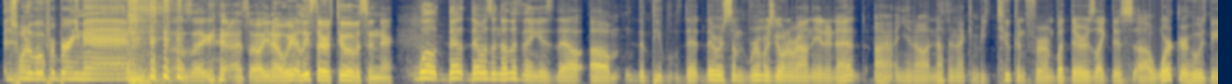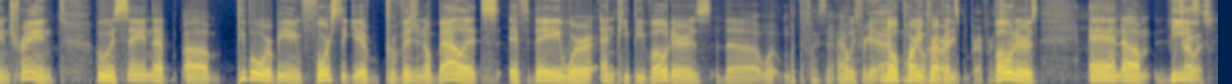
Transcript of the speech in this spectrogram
I just want to vote for Bernie, man." I was like, "So you know, we at least there was two of us in there." Well, there, there was another thing is that um the people that there was some rumors going around the internet. Uh, you know, nothing that can be too confirmed, but there's like this uh, worker who was being trained, who was saying that uh, people were being forced to give provisional ballots if they were NPP voters. The what what the fuck is that? I always forget. Yeah, no party preference preference, voters, and um these which I was.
